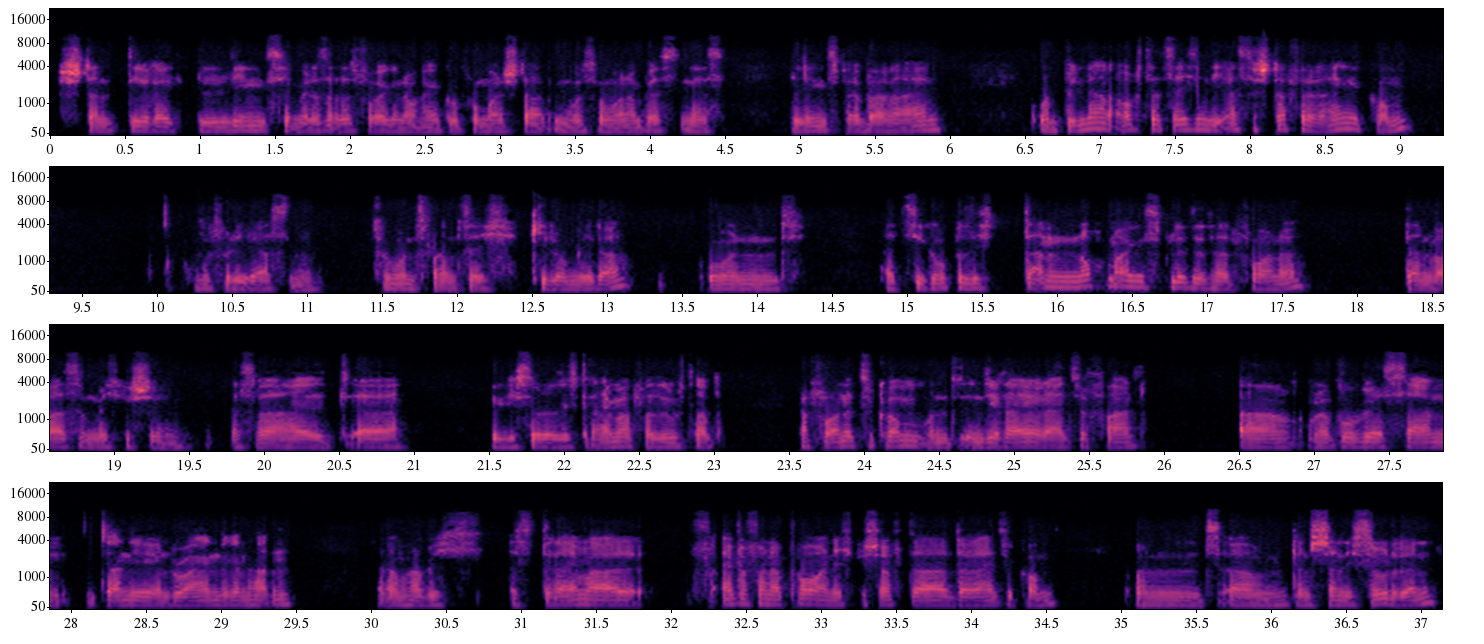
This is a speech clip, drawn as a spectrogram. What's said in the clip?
Stand direkt links, ich habe mir das alles vorher genau angeguckt, wo man starten muss, wo man am besten ist. links bei Bahrain und bin dann auch tatsächlich in die erste Staffel reingekommen. Also für die ersten 25 Kilometer. Und als die Gruppe sich dann nochmal gesplittet hat vorne, dann war es um mich geschehen. Es war halt äh, wirklich so, dass ich dreimal versucht habe, nach vorne zu kommen und in die Reihe reinzufahren. Äh, und obwohl wir Sam, Danny und Ryan drin hatten, ähm, habe ich es dreimal einfach von der Power nicht geschafft, da, da reinzukommen. Und ähm, dann stand ich so drin,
